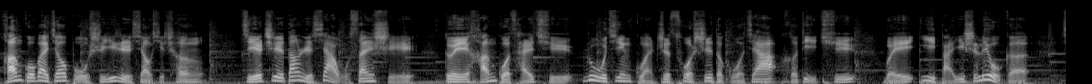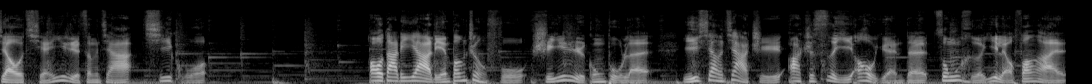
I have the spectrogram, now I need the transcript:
韩国外交部十一日消息称，截至当日下午三时。对韩国采取入境管制措施的国家和地区为一百一十六个，较前一日增加七国。澳大利亚联邦政府十一日公布了一项价值二十四亿澳元的综合医疗方案，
